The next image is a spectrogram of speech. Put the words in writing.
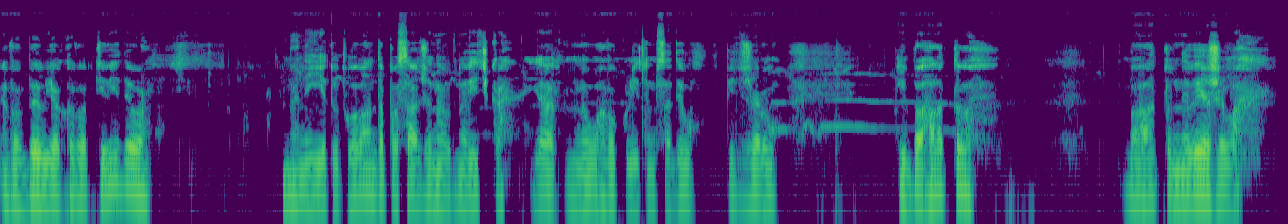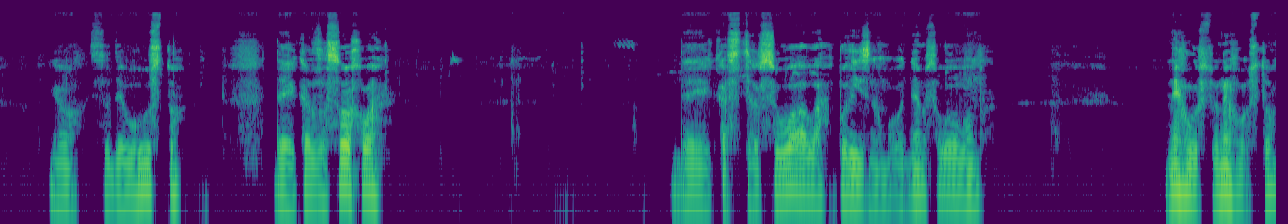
Робив я коротке відео. У мене є тут лаванда посаджена однорічка. Я минулого року літом садив під жару. І багато, багато не вижило. Я садив густо, деяка засохла, деяка стресувала, по-різному, одним словом. Не густо, не густо.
